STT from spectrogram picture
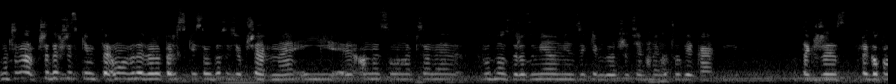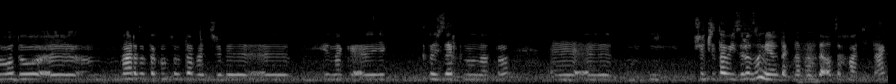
Znaczy, no, przede wszystkim te umowy deweloperskie są dosyć obszerne i y, one są napisane trudno zrozumiałym językiem dla przeciętnego człowieka. I także z tego powodu y, warto to konsultować, żeby y, jednak jak ktoś zerknął na to i przeczytał i zrozumiał tak naprawdę o co chodzi, tak?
